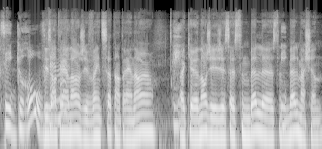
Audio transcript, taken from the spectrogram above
C'est gros, des vraiment. entraîneurs, j'ai 27 entraîneurs. Fait que non, j'ai, c'est une belle, c'est une Et- belle machine.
